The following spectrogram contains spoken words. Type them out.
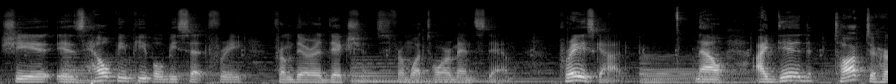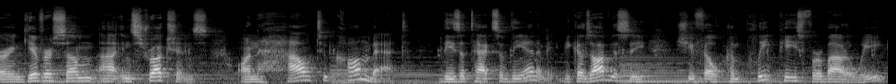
she is helping people be set free from their addictions, from what torments them. Praise God. Now, I did talk to her and give her some uh, instructions on how to combat these attacks of the enemy because obviously she felt complete peace for about a week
